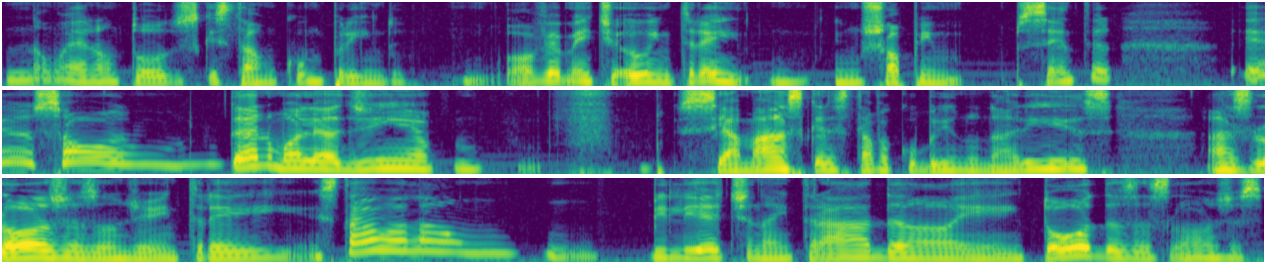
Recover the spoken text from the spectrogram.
não eram todos que estavam cumprindo. Obviamente, eu entrei em um shopping center, é, só deram uma olhadinha se a máscara estava cobrindo o nariz, as lojas onde eu entrei, estava lá um, um bilhete na entrada, em todas as lojas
